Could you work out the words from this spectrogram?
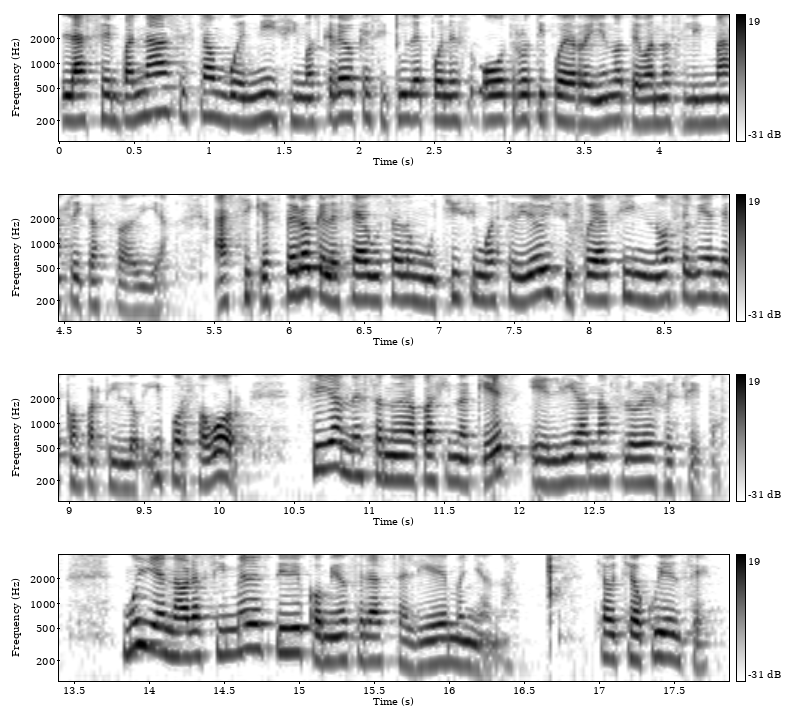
Las empanadas están buenísimas, creo que si tú le pones otro tipo de relleno te van a salir más ricas todavía. Así que espero que les haya gustado muchísimo este video y si fue así no se olviden de compartirlo. Y por favor, sigan esta nueva página que es Eliana Flores Recetas. Muy bien, ahora sí me despido y conmigo será hasta de mañana. Chao, chao, cuídense.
